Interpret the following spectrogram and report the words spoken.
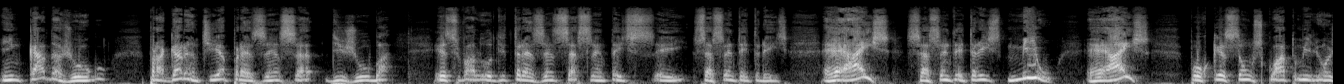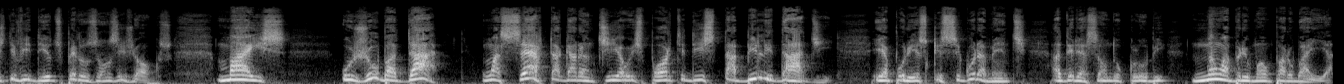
em cada jogo para garantir a presença de Juba esse valor de 366, 63 reais, 63 mil reais, porque são os 4 milhões divididos pelos 11 jogos. Mas o Juba dá uma certa garantia ao esporte de estabilidade. E é por isso que seguramente a direção do clube não abriu mão para o Bahia.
